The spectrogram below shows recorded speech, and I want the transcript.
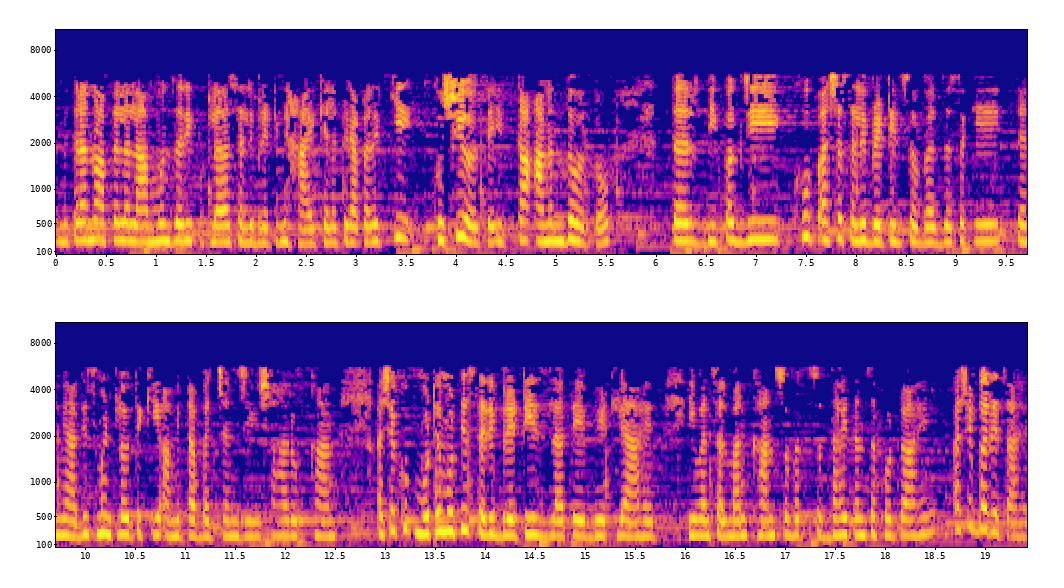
मित्रांनो आपल्याला लांबून जरी कुठल्या सेलिब्रिटीने हाय केलं तरी आपल्याला इतकी खुशी होते इतका आनंद होतो. तर दीपकजी खूप अशा सेलिब्रिटीज सोबत जसं की त्यांनी आधीच म्हटलं होतं की अमिताभ बच्चनजी शाहरुख खान असे खूप मोठे मोठे सेलिब्रिटीजला ते भेटले आहेत. इवन सलमान खान सोबत सुद्धाही त्यांचा फोटो आहे. असे बरेच आहेत.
